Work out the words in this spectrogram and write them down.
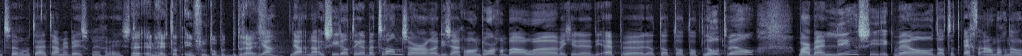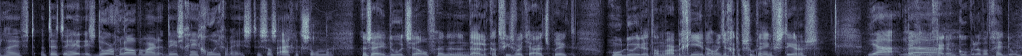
van mijn tijd daarmee bezig ben geweest. En, en, heeft dat invloed op het bedrijf? Ja, ja nou, ik zie dat bij Transer, die zijn gewoon door gaan bouwen. Weet je, die app, dat, dat, dat, dat loopt wel. Maar bij links zie ik wel dat het echt aandacht nodig heeft. Het is doorgelopen, maar er is geen groei geweest. Dus dat is eigenlijk zonde. Dan zei je, doe het zelf. Hè? Dat is een duidelijk advies wat je uitspreekt. Hoe doe je dat dan? Waar begin je dan? Want je gaat op zoek naar investeerders. Ja, ga, je, ga je dan googlen? Wat ga je doen?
